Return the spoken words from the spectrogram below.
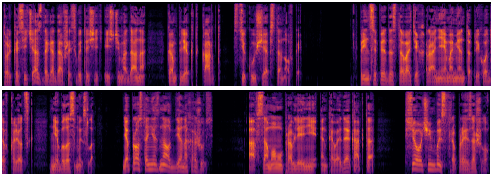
Только сейчас, догадавшись вытащить из чемодана комплект карт с текущей обстановкой. В принципе, доставать их ранее момента прихода в Клёцк не было смысла. Я просто не знал, где нахожусь. А в самом управлении НКВД как-то все очень быстро произошло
